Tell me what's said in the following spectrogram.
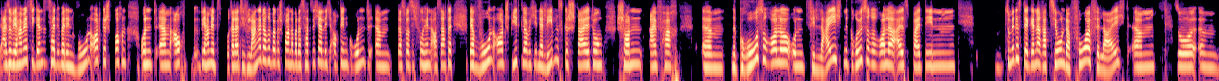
also wir haben jetzt die ganze Zeit über den Wohnort gesprochen und ähm, auch, wir haben jetzt relativ lange darüber gesprochen, aber das hat sicherlich auch den Grund, ähm, das, was ich vorhin auch sagte, der Wohnort spielt, glaube ich, in der Lebensgestaltung schon einfach ähm, eine große Rolle und vielleicht eine größere Rolle als bei den zumindest der Generation davor vielleicht, ähm, so ähm,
